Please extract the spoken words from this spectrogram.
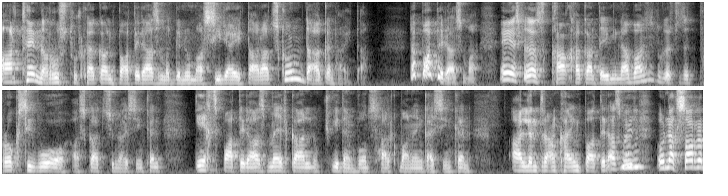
արդեն ռուս-թուրքական պատերազմը գնում է Սիրիայի տարածքում, դա ակնհայտ է։ Դա պատերազմ է։ Այն այսպես քաղաքական տերմինաբանից այդ proxy war հասկացությունը, այսինքն կեղծ պատերազմեր կան, չգիտեմ ոնց թարգմանենք, այսինքն այլընտրանքային պատերազմեր, օրինակ սառը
